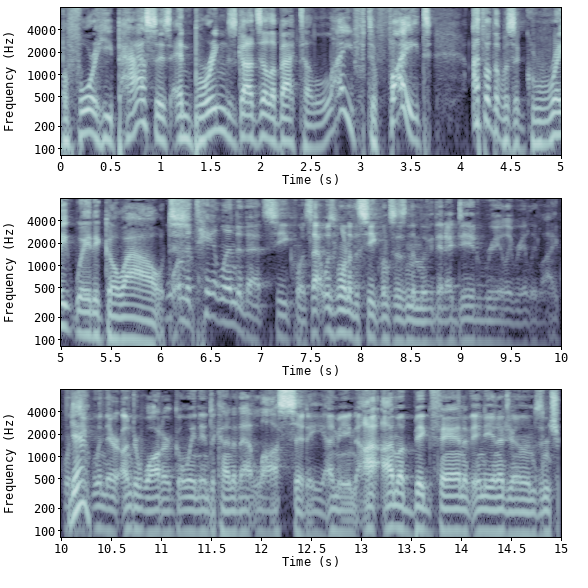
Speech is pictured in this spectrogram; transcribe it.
before he passes and brings Godzilla back to life to fight. I thought that was a great way to go out. Well, on the tail end of that sequence, that was one of the sequences in the movie that I did really, really like. When, Yeah. they, when they're underwater going into kind of that lost city. I mean, I, I'm a big fan of Indiana Jones and Ch-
